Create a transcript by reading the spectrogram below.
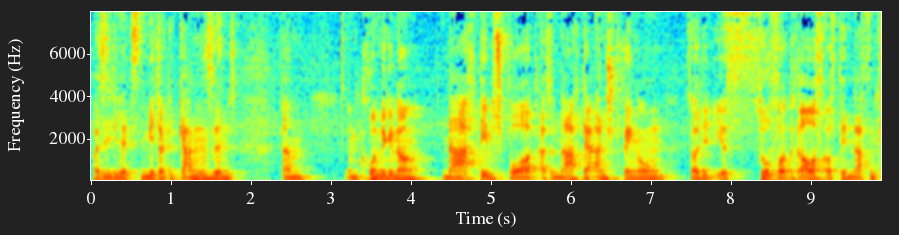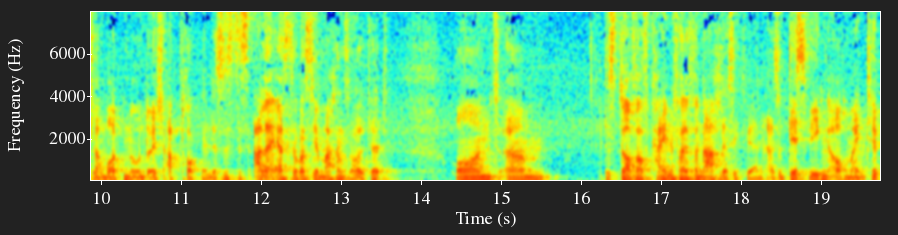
weil sie die letzten Meter gegangen sind. Ähm, Im Grunde genommen nach dem Sport, also nach der Anstrengung, solltet ihr sofort raus aus den nassen Klamotten und euch abtrocknen. Das ist das allererste, was ihr machen solltet. Und ähm, das darf auf keinen Fall vernachlässigt werden. Also deswegen auch mein Tipp,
